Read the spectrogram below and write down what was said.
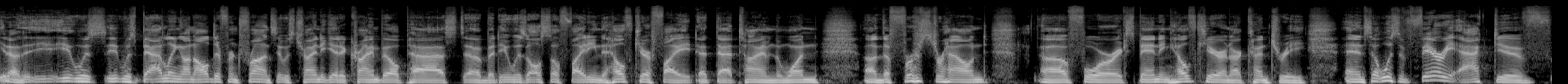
you know, it was it was battling on all different fronts. It was trying to get a crime bill passed, uh, but it was also fighting the healthcare fight at that time. The one, uh, the first round uh, for expanding healthcare in our country. And so it was a very active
